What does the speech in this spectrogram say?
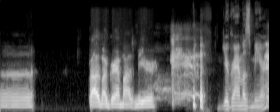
know. Uh, probably my grandma's mirror. Your grandma's mirror.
